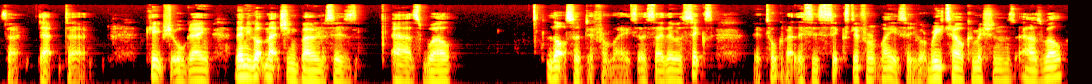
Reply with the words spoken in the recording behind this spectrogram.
So that uh, keeps you all going. Then you've got matching bonuses as well. Lots of different ways. As I say, there were six, they talk about this is six different ways. So you've got retail commissions as well.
